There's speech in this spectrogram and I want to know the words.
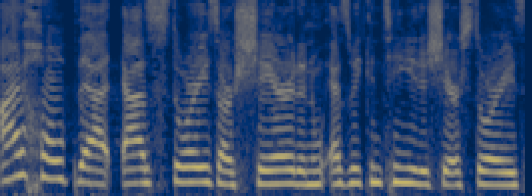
I hope that as stories are shared and as we continue to share stories,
